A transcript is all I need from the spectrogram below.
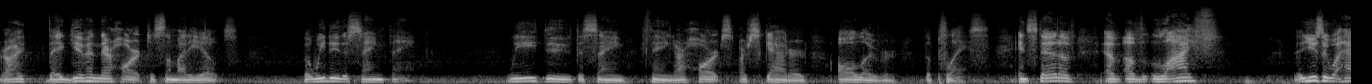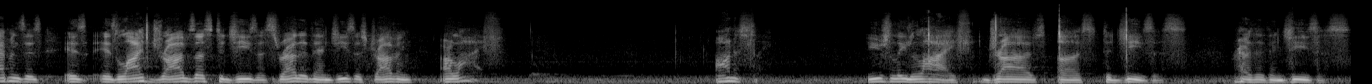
right? They had given their heart to somebody else. But we do the same thing. We do the same thing. Our hearts are scattered all over the place. Instead of, of, of life Usually, what happens is, is, is life drives us to Jesus rather than Jesus driving our life. Honestly, usually life drives us to Jesus rather than Jesus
